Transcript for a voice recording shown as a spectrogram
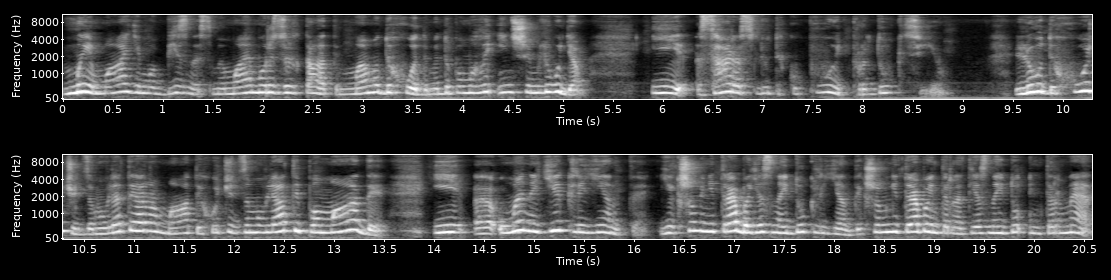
Ми маємо бізнес, ми маємо результати, ми маємо доходи, ми допомогли іншим людям. І зараз люди купують продукцію. Люди хочуть замовляти аромати, хочуть замовляти помади. І е, у мене є клієнти. Якщо мені треба, я знайду клієнта. Якщо мені треба інтернет, я знайду інтернет.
